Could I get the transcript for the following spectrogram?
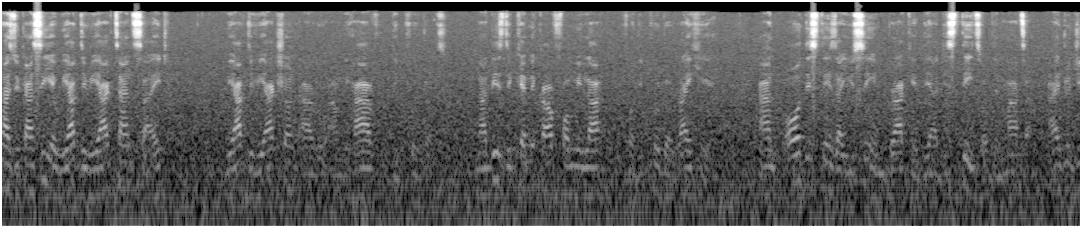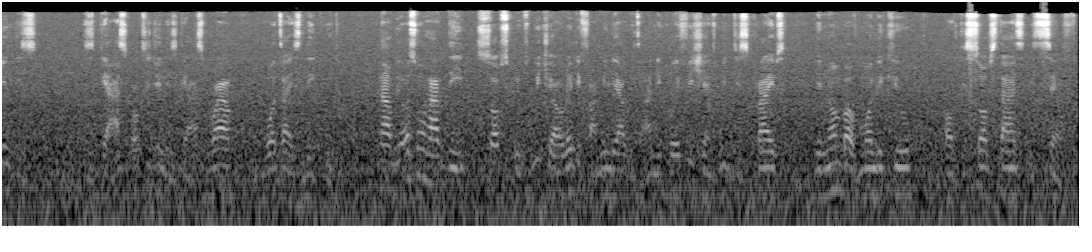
Now as you can see here we have the reactant side, we have the reaction arrow and we have the product. Now this is the chemical formula for the product right here. And all these things that you see in bracket, they are the states of the matter. Hydrogen is, is gas, oxygen is gas, while water is liquid. Now we also have the subscript which you are already familiar with and the coefficient which describes the number of molecule of the substance itself.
